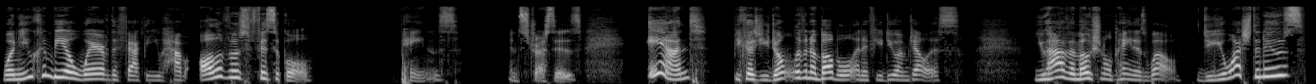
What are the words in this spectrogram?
When you can be aware of the fact that you have all of those physical pains and stresses, and because you don't live in a bubble, and if you do, I'm jealous, you have emotional pain as well. Do you watch the news?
